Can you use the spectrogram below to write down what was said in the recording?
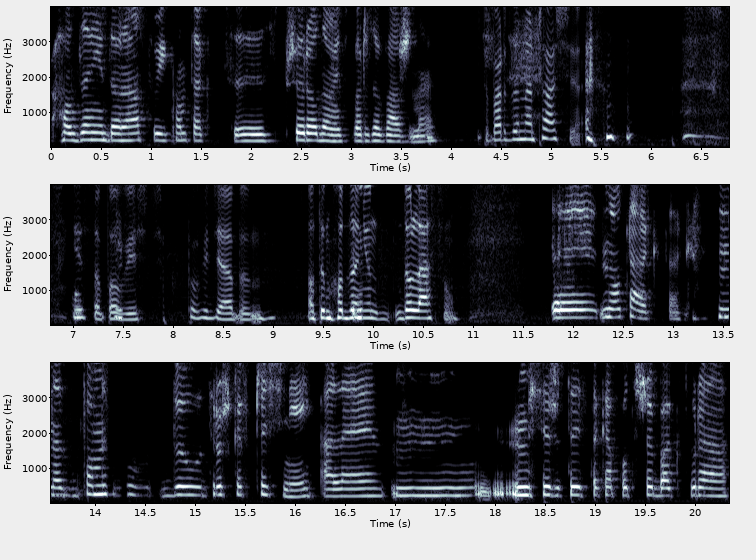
chodzenie do lasu i kontakt y, z przyrodą jest bardzo ważne. To bardzo na czasie. Jest opowieść, powiedziałabym, o tym chodzeniu do lasu. E, no tak, tak. No, pomysł był, był, troszkę wcześniej, ale mm, myślę, że to jest taka potrzeba, która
